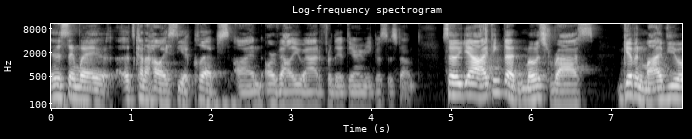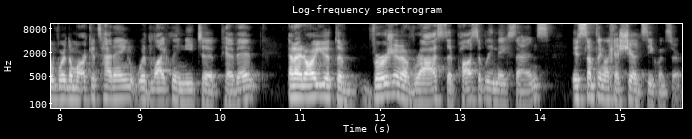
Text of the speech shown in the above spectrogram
in the same way, that's kind of how I see Eclipse and our value add for the Ethereum ecosystem. So yeah, I think that most RaaS, given my view of where the market's heading, would likely need to pivot. And I'd argue that the version of RaaS that possibly makes sense is something like a shared sequencer.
